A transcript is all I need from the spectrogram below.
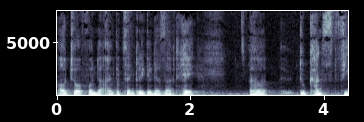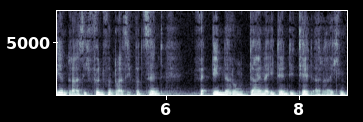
Autor von der 1%-Regel, der sagt, hey, äh, du kannst 34, 35 Prozent Veränderung deiner Identität erreichen,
